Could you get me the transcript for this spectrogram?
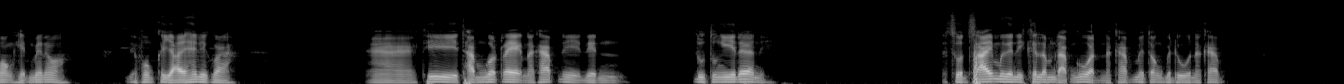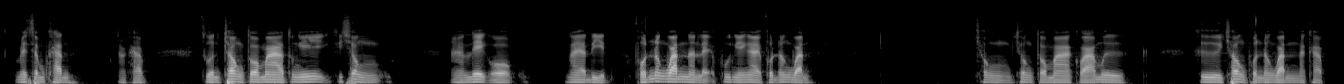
มองเห็นไหมเนาะเดี๋ยวผมขยายให้ดีกว่า อ่า ที่ทำงวดแรกนะครับ นี่เด่นดูตรงนี้เด้อนี่ ส่วนซ้ายมือนี่คือลำดับงวดนะครับ ไม่ต้องไปดูนะครับ ไม่สำคัญนะครับ ส่วนช่องต่อมาตรงนี้คือช่องอเลขออกในอดีตผลรางวัลนั่นแหละพูดง่ายๆ ผลรางวัลช่องช่องต่อมาขวามือ คือช่องผลรางวัลนะครับ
